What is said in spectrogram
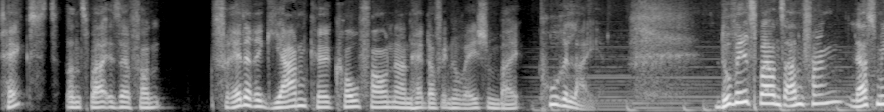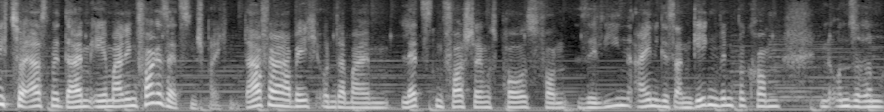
Text und zwar ist er von Frederik Janke, Co-Founder und Head of Innovation bei Purelei. Du willst bei uns anfangen? Lass mich zuerst mit deinem ehemaligen Vorgesetzten sprechen. Dafür habe ich unter meinem letzten Vorstellungspost von Celine einiges an Gegenwind bekommen. In unserem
